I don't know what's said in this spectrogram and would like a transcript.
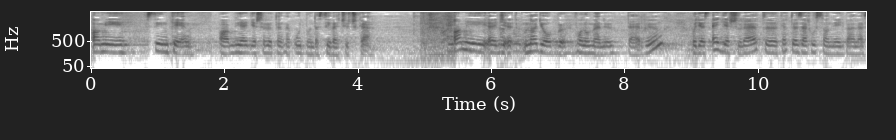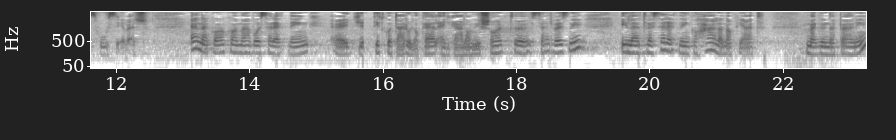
ami szintén a mi egyesületünknek úgymond a szívecsücske. Ami egy nagyobb volumenű tervünk, hogy az Egyesület 2024-ben lesz 20 éves. Ennek alkalmából szeretnénk egy titkot árulok el, egy gála műsort szervezni, illetve szeretnénk a hálanapját megünnepelni.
